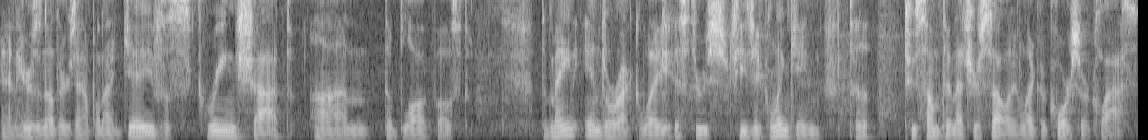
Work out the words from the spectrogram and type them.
and here's another example. And I gave a screenshot on the blog post. The main indirect way is through strategic linking to, to something that you're selling, like a course or class.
